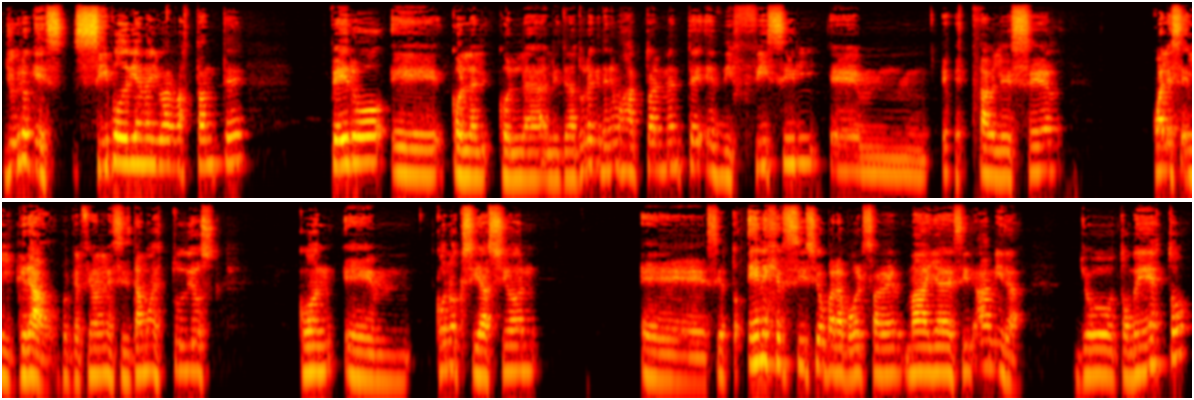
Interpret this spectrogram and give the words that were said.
yo creo que sí podrían ayudar bastante, pero eh, con, la, con, la, literatura que tenemos actualmente es difícil em, establecer cuál es el grado, porque al final necesitamos estudios con, em, con oxidación eh, ¿cierto? en ejercicio para poder saber, más allá de decir, ah, mira, yo tomé esto,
